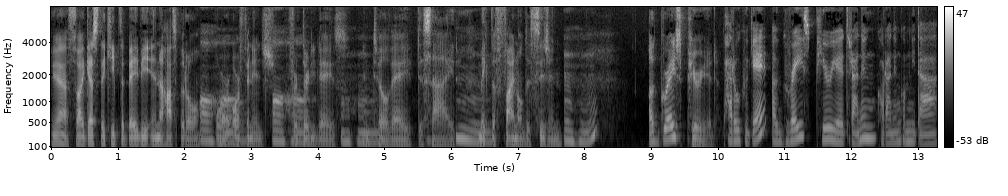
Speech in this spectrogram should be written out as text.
Yeah, so I guess they keep the baby in a hospital or orphanage for 30 days until they decide, make the final decision. A grace period. 바로 그게 a grace period라는 거라는 겁니다.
